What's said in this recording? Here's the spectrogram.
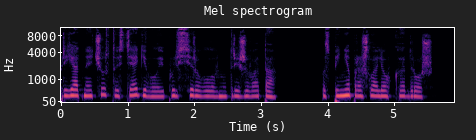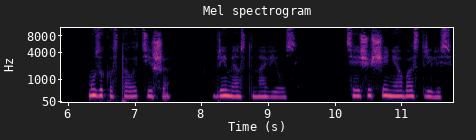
Приятное чувство стягивало и пульсировало внутри живота. По спине прошла легкая дрожь. Музыка стала тише. Время остановилось. Все ощущения обострились.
